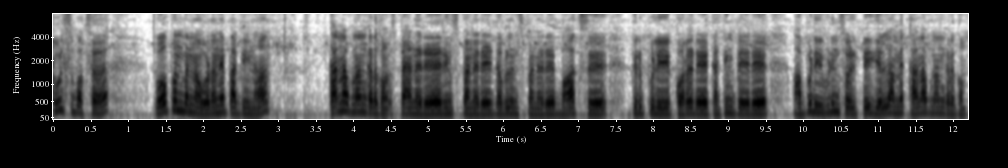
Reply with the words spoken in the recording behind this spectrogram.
டூல்ஸ் பாக்ஸை ஓப்பன் பண்ண உடனே பார்த்தீங்கன்னா கண்ணாப்புனான்னு கிடக்கும். Spanner ring spanner double spanner box திருப்புளி கொரடு கட்டிங் பிளேயரு அப்படி இப்படின்னு சொல்லிட்டு எல்லாமே கண்ணாப்புனான்னு கிடக்கும்.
